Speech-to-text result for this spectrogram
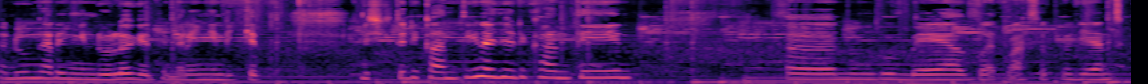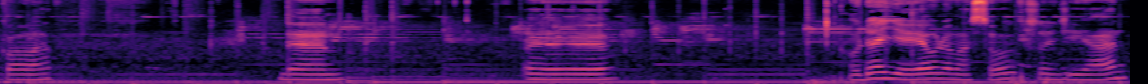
Aduh ngeringin dulu gitu ngeringin dikit. Di situ di kantin aja di kantin. Uh, nunggu bel buat masuk ujian sekolah. Dan uh, udah aja ya udah masuk ujian.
